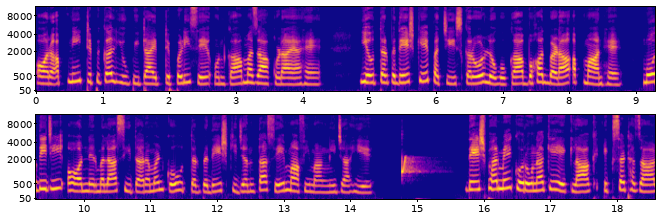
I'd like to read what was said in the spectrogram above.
और अपनी टिपिकल यूपी टाइप टिप्पणी से उनका मज़ाक उड़ाया है। ये उत्तर प्रदेश के 25 करोड़ लोगों का बहुत बड़ा अपमान है। मोदी जी और निर्मला सीतारमण को उत्तर प्रदेश की जनता से माफ़ी मांगनी चाहिए। देश भर में कोरोना के एक लाख इकसठ हज़ार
